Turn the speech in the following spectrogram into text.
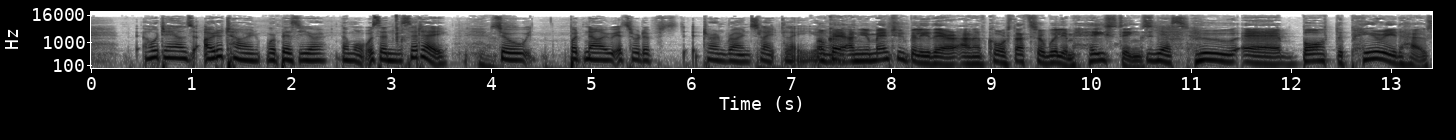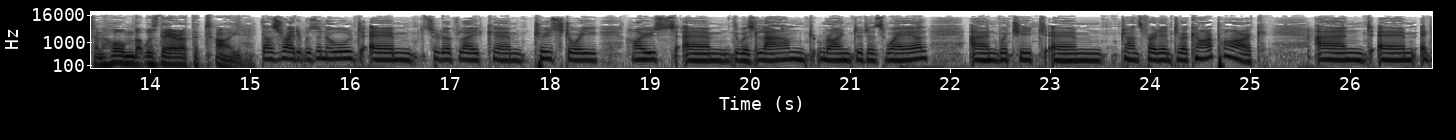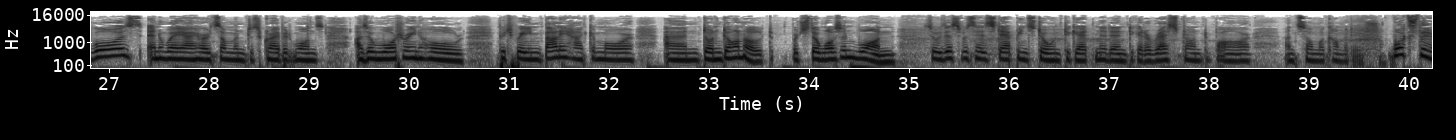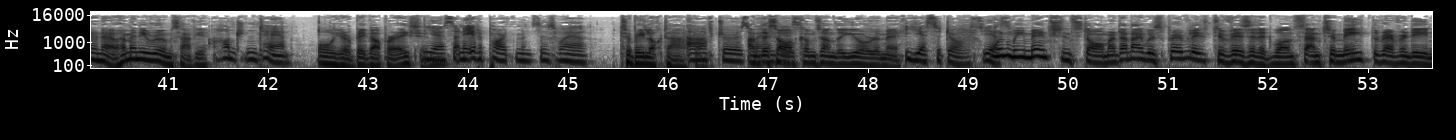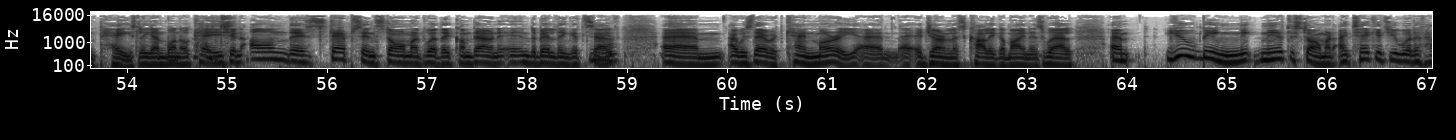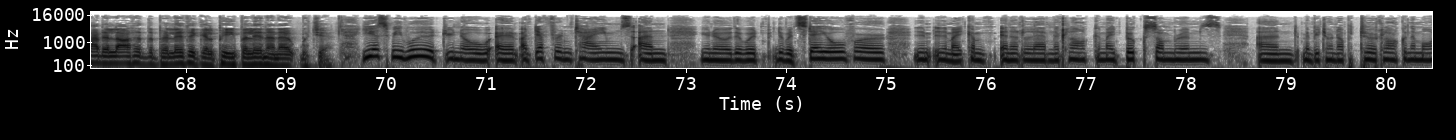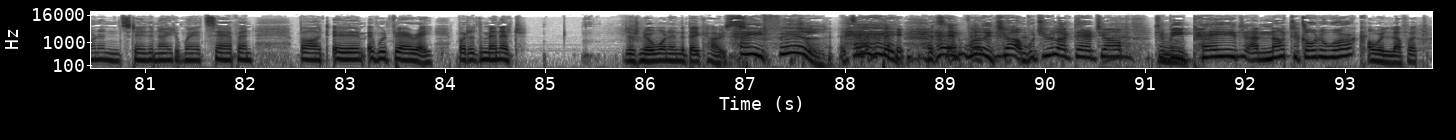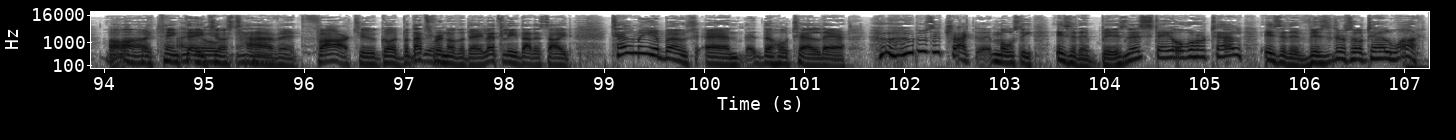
hotels out of town were busier than what was in the city. So, but now it's sort of turned round slightly. you Okay, know. and you mentioned Billy there, and of course that's Sir William Hastings, Yes. who uh, bought the period house and home that was there at the time. That's right. It was an old, um, sort of like um, two-story house. Um, there was land round it as well, and which he um, transferred into a car park. And um, it was, in a way, I heard someone describe it once as a watering hole between Ballyhackamore and Dundonald, which there wasn't one. So this was his stepping stone to getting it in to get a restaurant, a bar, and some accommodation. What's there now? How many rooms have you? 110. Oh, you're a big operation. Yes, and eight apartments as well. To be looked after. After as And well, this all yes. comes on the Euromit. Yes, it does. Yes. When we mentioned Stormont, and I was privileged to visit it once and to meet the Reverend Ian Paisley on one occasion on the steps in Stormont where they come down in the building itself. Um, I was there with Ken Murray, um, a a journalist colleague of mine as well. Um, you being ne- near to Stormont, I take it you would have had a lot of the political people in and out with you. Yes, we would. You know, um, at different times, and you know, they would they would stay over. They, they might come in at eleven o'clock. They might book some rooms and maybe turn up at two o'clock in the morning and stay the night away at seven. But um, it would vary. But at the minute, there's no one in the big house. Hey, Phil. hey, hey what a job. Would you like their job to be paid and not to go to work? Oh, I love it. Oh, love I it. think I they know. just Mhm. have it far too good. But that's for another day. Let's leave that aside. Tell me about um, the hotel there. Who, who does it attract uh, mostly? Is it a business stay over hotel? Is it a visitors hotel? What?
